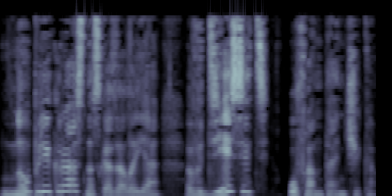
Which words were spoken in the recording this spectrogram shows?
«Ну, прекрасно», — сказала я, — «в десять у фонтанчика».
